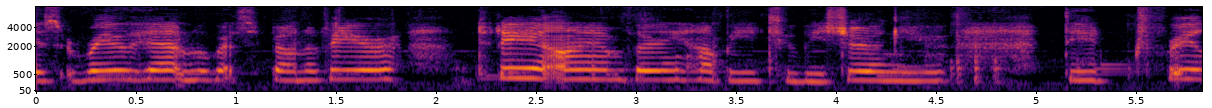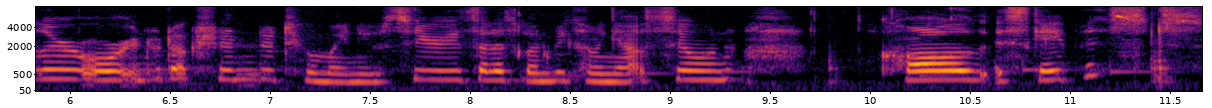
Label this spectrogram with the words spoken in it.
guys, Reo here and welcome back to another video. Today I am very happy to be showing you the trailer or introduction to my new series that is going to be coming out soon called Escapists.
